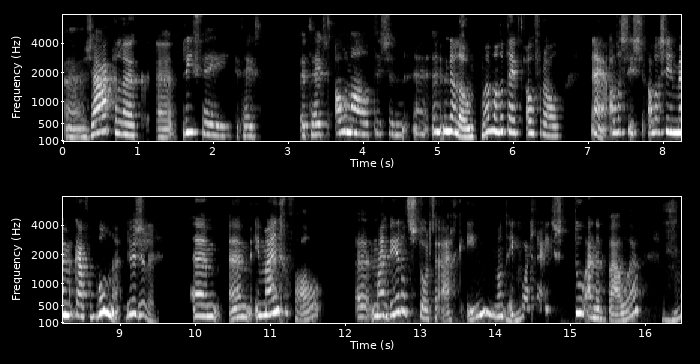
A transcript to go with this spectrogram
eh, zakelijk, eh, privé. Het heeft, het heeft allemaal, het is een, eh, een unalome, want het heeft overal, nou ja, alles is, alles is met elkaar verbonden. Dus ehm, ehm, in mijn geval, mijn wereld stortte eigenlijk in, want ik Mhm. was daar iets toe aan het bouwen Mhm.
